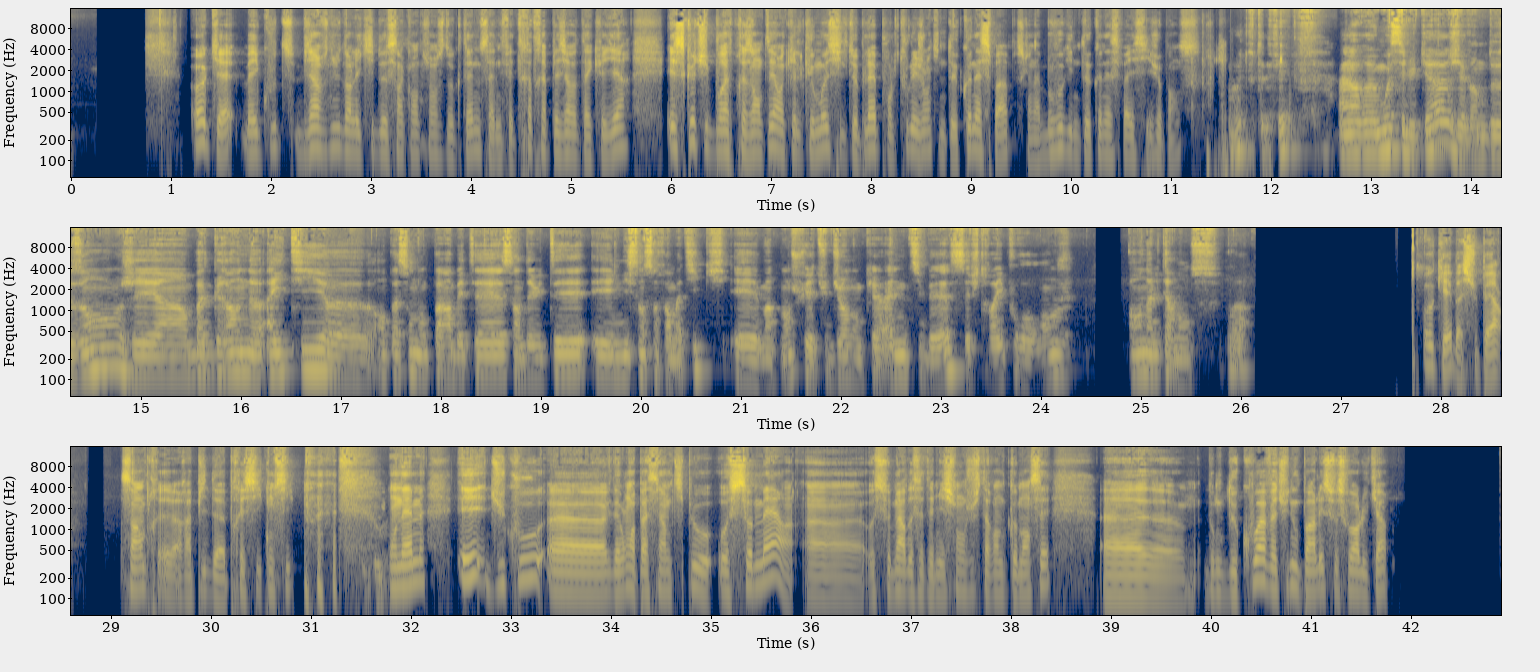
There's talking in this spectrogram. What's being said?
Ok, bah écoute, bienvenue dans l'équipe de 50 nuances d'Octane, ça nous fait très très plaisir de t'accueillir. Est-ce que tu pourrais te présenter en quelques mots, s'il te plaît, pour tous les gens qui ne te connaissent pas, parce qu'il y en a beaucoup qui ne te connaissent pas ici, je pense. Oui, tout à fait. Alors euh, moi c'est Lucas, j'ai 22 ans, j'ai un background IT euh, en passant donc par un BTS, un DUT et une licence informatique, et maintenant je suis étudiant donc à l'NTBS et je travaille pour Orange en alternance. Voilà. Ok, bah super simple, rapide, précis, concis. on aime. Et du coup, euh, évidemment, on va passer un petit peu au, sommaire, euh, au sommaire de cette émission juste avant de commencer. Euh, donc, de quoi vas-tu nous parler ce soir, Lucas?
